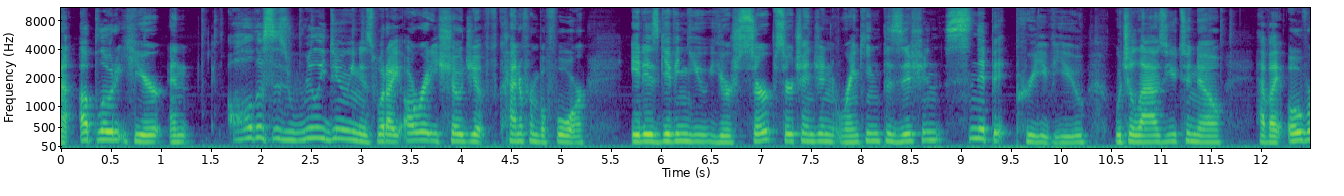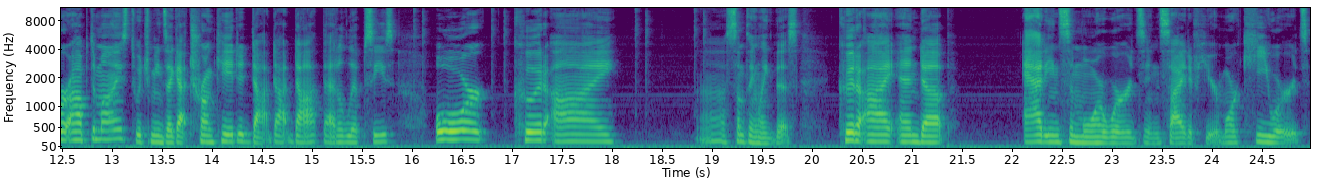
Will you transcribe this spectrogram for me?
to upload it here. And all this is really doing is what I already showed you kind of from before. It is giving you your SERP search engine ranking position snippet preview, which allows you to know have I over optimized, which means I got truncated dot dot dot that ellipses, or could I uh, something like this. Could I end up adding some more words inside of here, more keywords?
